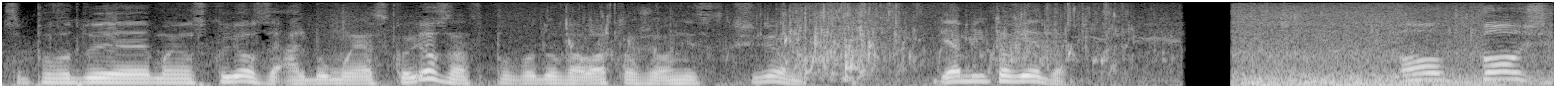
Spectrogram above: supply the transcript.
co powoduje moją skoliozę. Albo moja skolioza spowodowała to, że on jest skrzywiony. Diabli to wiedzą. O Boże!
